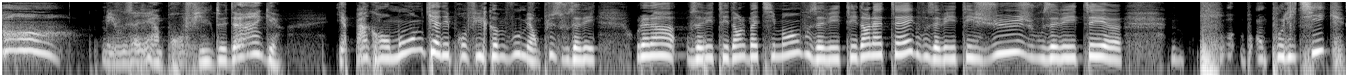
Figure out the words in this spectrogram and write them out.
oh, mais vous avez un profil de dingue. Il n'y a pas grand monde qui a des profils comme vous, mais en plus vous avez, oh là là, vous avez été dans le bâtiment, vous avez été dans la tech, vous avez été juge, vous avez été euh, en politique.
